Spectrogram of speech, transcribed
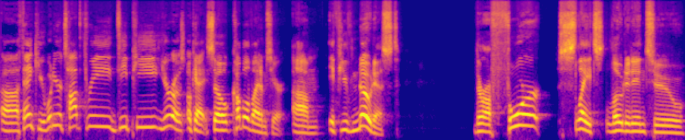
Uh, thank you. What are your top three DP Euros? Okay, so a couple of items here. Um, if you've noticed, there are four slates loaded into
